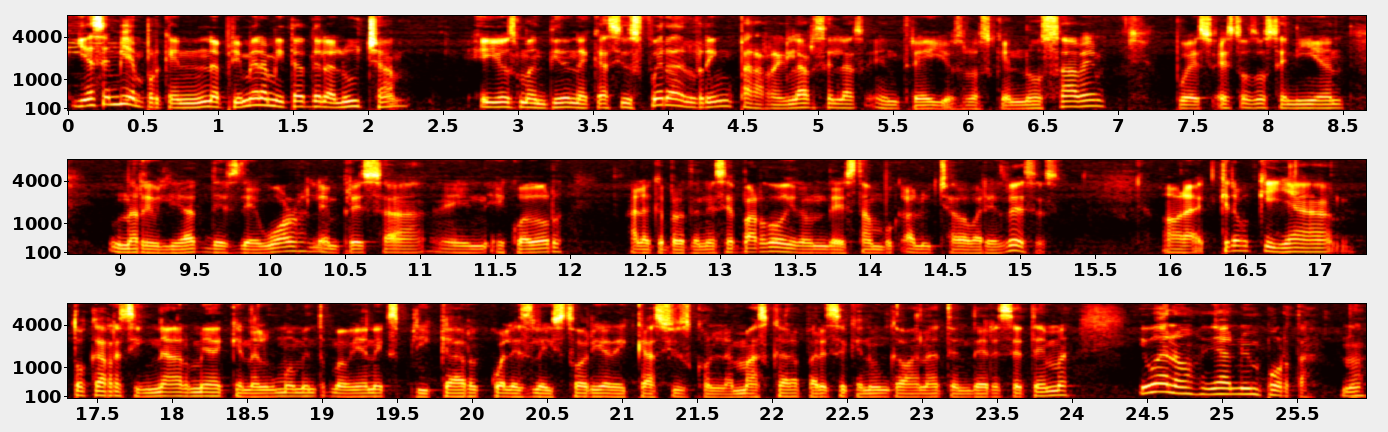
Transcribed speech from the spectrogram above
Y hacen bien, porque en la primera mitad de la lucha, ellos mantienen a Cassius fuera del ring para arreglárselas entre ellos. Los que no saben, pues estos dos tenían una rivalidad desde War, la empresa en Ecuador a la que pertenece Pardo y donde Stambuk ha luchado varias veces. Ahora, creo que ya toca resignarme a que en algún momento me vayan a explicar cuál es la historia de Cassius con la máscara. Parece que nunca van a atender ese tema. Y bueno, ya no importa, ¿no?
